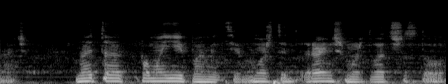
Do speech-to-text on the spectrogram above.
начал. Но это по моей памяти. Может, и раньше, может, 26 -го.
